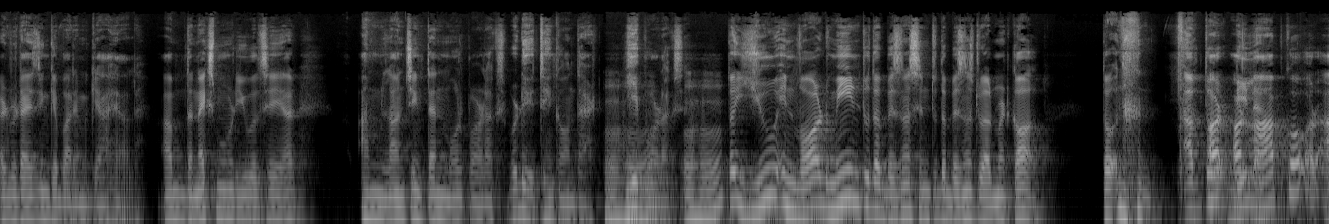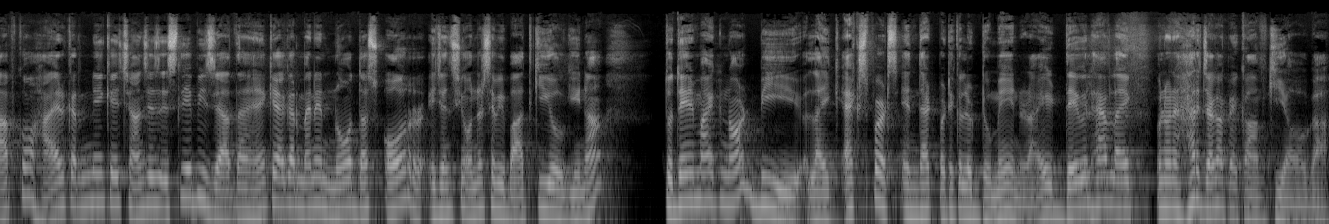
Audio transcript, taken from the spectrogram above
ایڈورٹائزنگ کے بارے میں کیا خیال ہے؟ اب the next moment you will say یار ہم launching ten more products what do you think on that یہ پروڈکٹس تو you involved me into the business into the business development call تو اب تو اور آپ کو اور آپ کو ہائر کرنے کے چانسز اس لیے بھی زیادہ ہیں کہ اگر میں نے نو دس اور ایجنسی اونر سے بھی بات کی ہوگی نا تو there might not be like experts in that particular domain right they will have like انہوں نے ہر جگہ پہ کام کیا ہوگا۔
